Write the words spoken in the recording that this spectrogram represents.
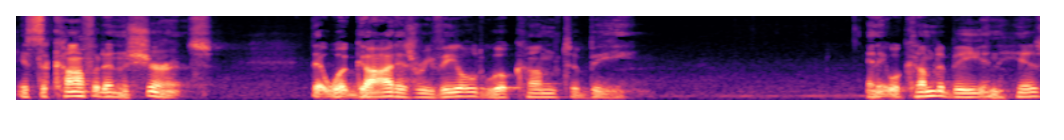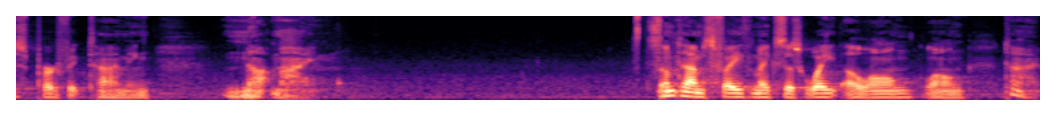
It's the confident assurance that what God has revealed will come to be. And it will come to be in His perfect timing, not mine. Sometimes faith makes us wait a long, long time.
